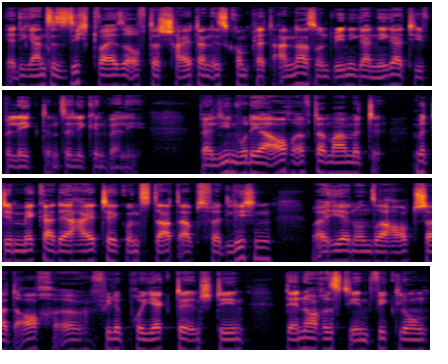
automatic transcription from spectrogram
Ja, die ganze Sichtweise auf das Scheitern ist komplett anders und weniger negativ belegt im Silicon Valley. Berlin wurde ja auch öfter mal mit, mit dem Mecker der Hightech und Startups verglichen, weil hier in unserer Hauptstadt auch äh, viele Projekte entstehen. Dennoch ist die Entwicklung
